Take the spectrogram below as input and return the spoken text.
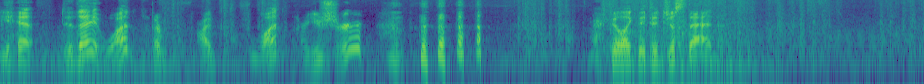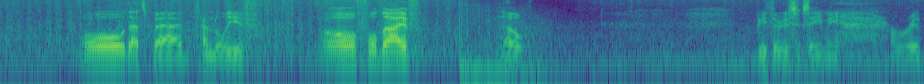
Yeah, did they? What? They're I what? Are you sure? I feel like they did just that. Oh, that's bad. Time to leave. Oh, full dive. No. B-36 ate me. Rip.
